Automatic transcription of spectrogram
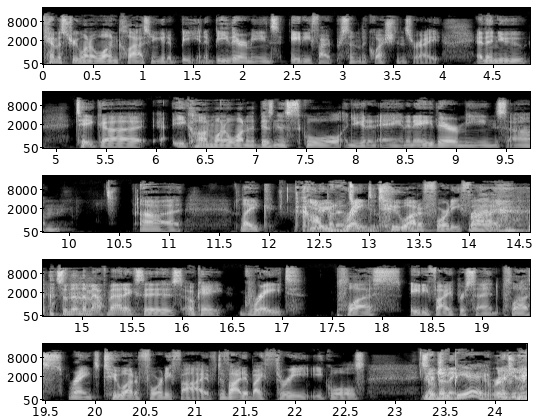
chemistry 101 class and you get a B, and a B there means 85% of the questions right. And then you take a econ 101 in the business school and you get an A, and an A there means, um, uh, like, you know, ranked two out of 45. Right. so then the mathematics is, okay, great plus 85% plus ranked two out of 45 divided by three equals. Your then they- GPA. your Right. GPA,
